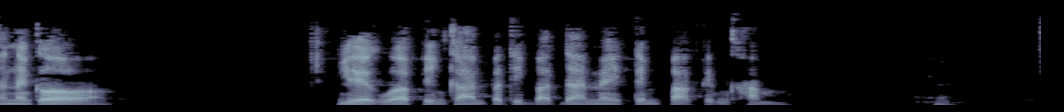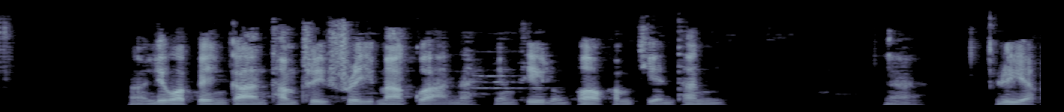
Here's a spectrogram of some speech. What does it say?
อันนั้นก็เรียกว่าเป็นการปฏิบัติได้ไม่เต็มปากเต็มคำเรียกว่าเป็นการทำฟรีๆมากกว่านะอย่างที่หลวงพ่อคำเขียนท่านเรียก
